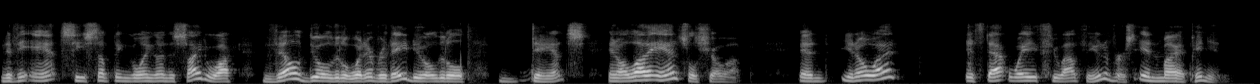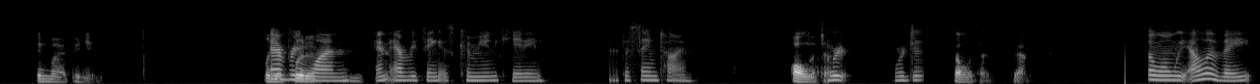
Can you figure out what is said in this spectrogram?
And if the ant sees something going on the sidewalk, they'll do a little, whatever they do, a little dance, and a lot of ants will show up. And you know what? It's that way throughout the universe, in my opinion. In my opinion, when you put it Everyone and everything is communicating at the same time. all the time, We're we're just all the time. Yeah. so when we elevate,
